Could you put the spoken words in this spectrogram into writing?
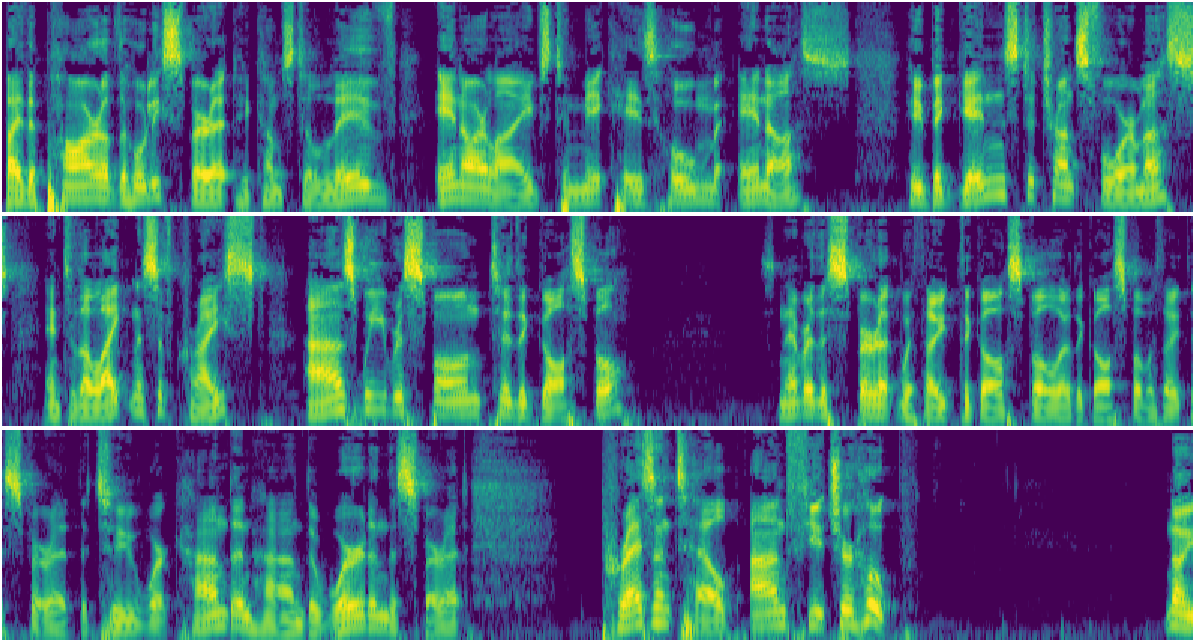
by the power of the Holy Spirit who comes to live in our lives, to make His home in us, who begins to transform us into the likeness of Christ as we respond to the gospel. It's never the Spirit without the gospel or the gospel without the Spirit. The two work hand in hand, the Word and the Spirit. Present help and future hope. Now,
